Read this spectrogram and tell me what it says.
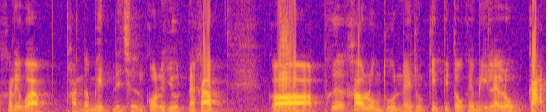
เขาเรียกว่าพันธมิตรในเชิงกลยุทธ์นะครับก็เพื่อเข้าลงทุนในธุรกิจปิโตรเคมีและโรงกลั่น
